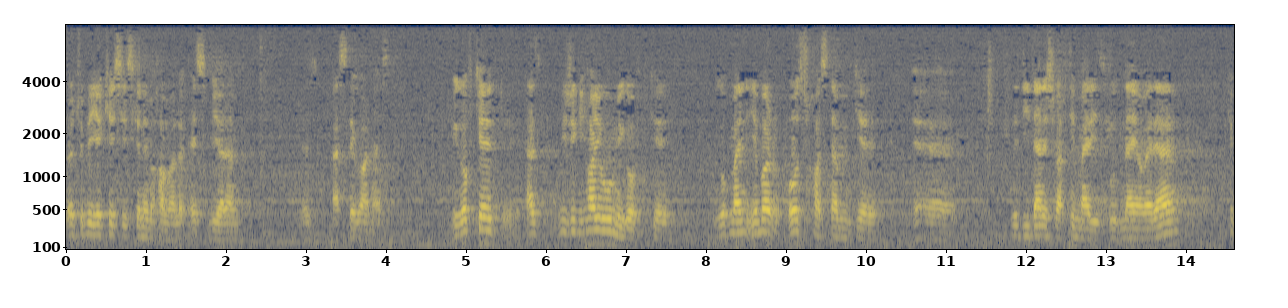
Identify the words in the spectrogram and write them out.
راجع به یک کسی که نمی‌خوام حالا اسم بیارم. بستگان هست می‌گفت که از ویژگی های او می‌گفت که می‌گفت من یه بار عذر خواستم که دیدنش وقتی مریض بود نیامدم که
